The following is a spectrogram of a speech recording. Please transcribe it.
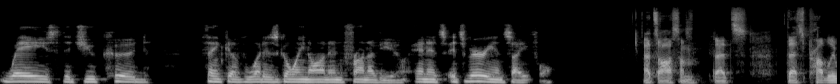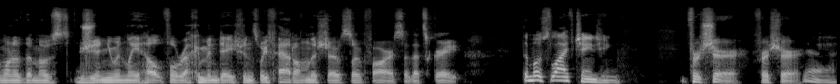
ways that you could think of what is going on in front of you. And it's it's very insightful. That's awesome. That's that's probably one of the most genuinely helpful recommendations we've had on the show so far. So that's great. The most life-changing. For sure. For sure. Yeah.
